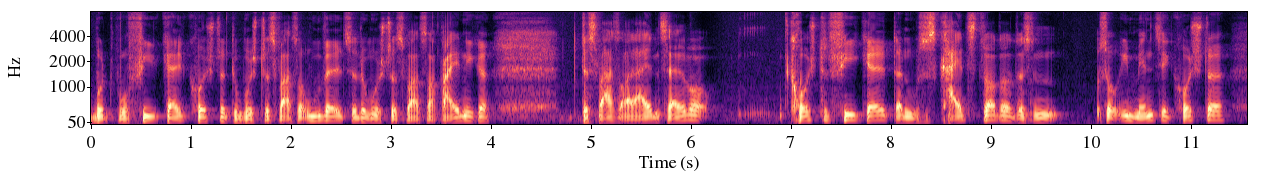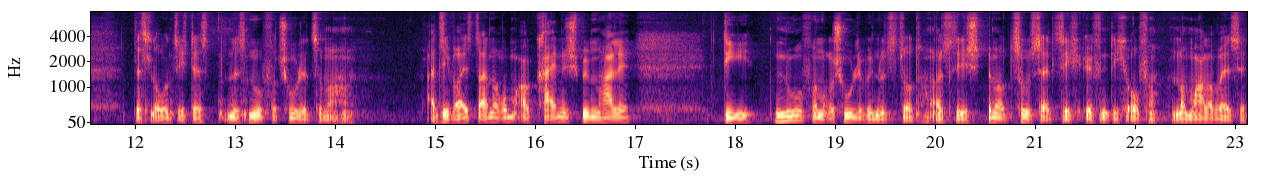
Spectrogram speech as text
wo, viel Geld kostet. Du musst das Wasser umwälzen, du musst das Wasser reinigen. Das Wasser allein selber kostet viel Geld, dann muss es geheizt werden. Das sind so immense Kosten. Das lohnt sich, das, das nur für die Schule zu machen. Also ich weiß da darum auch keine Schwimmhalle, die nur von der Schule benutzt wird. Also die ist immer zusätzlich öffentlich offen, normalerweise.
